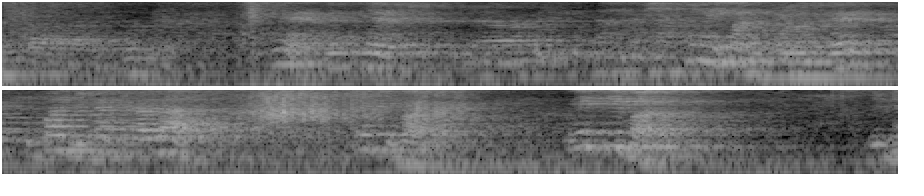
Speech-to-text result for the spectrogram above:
με τα δόντια. Ναι, δεν. Αυτό είπαν οι ε. Κάτι καλά. Έτσι είπαν. Έτσι είπαν. Γιατί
